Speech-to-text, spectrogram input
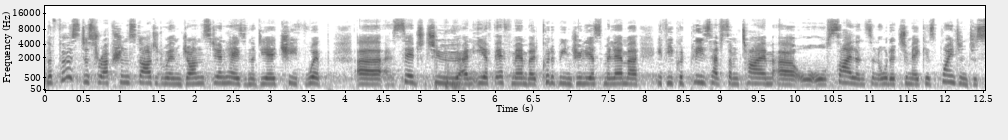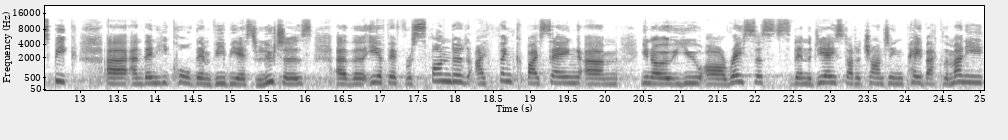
The first disruption started when John Steenhuisen, the DA chief whip, uh, said to an EFF member, it could have been Julius Malema, if he could please have some time uh, or, or, silence in order to make his point and to speak. Uh, and then he called them VBS looters. Uh, the EFF responded, I think, by saying, um, you know, you are racists. Then the DA started chanting, pay back the money.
